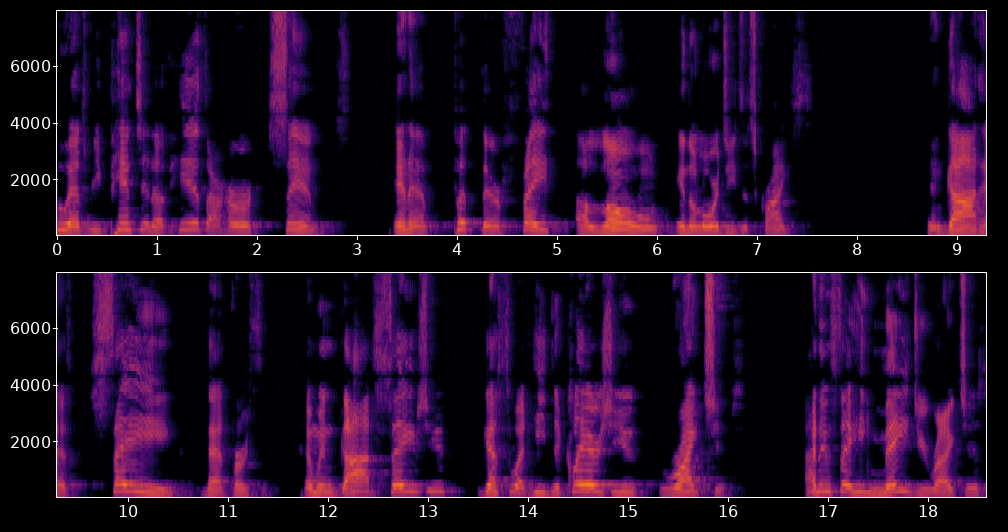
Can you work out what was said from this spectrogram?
who has repented of his or her sins and have put their faith alone in the Lord Jesus Christ. And God has saved that person. And when God saves you, guess what? He declares you righteous. I didn't say He made you righteous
